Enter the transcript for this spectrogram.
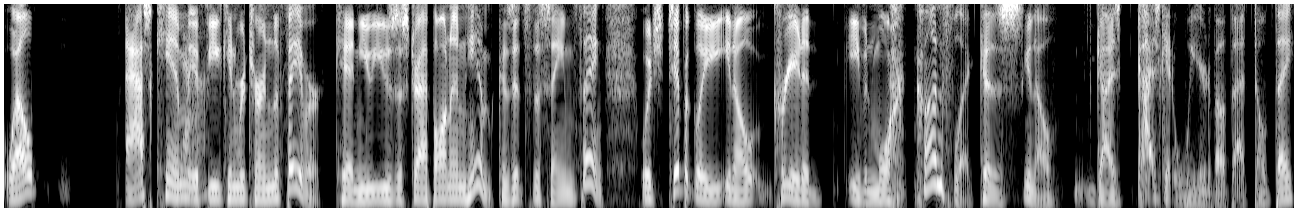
well, ask him yeah. if you can return the favor. Can you use a strap on in him? Because it's the same thing, which typically, you know, created even more conflict because you know guys guys get weird about that, don't they?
